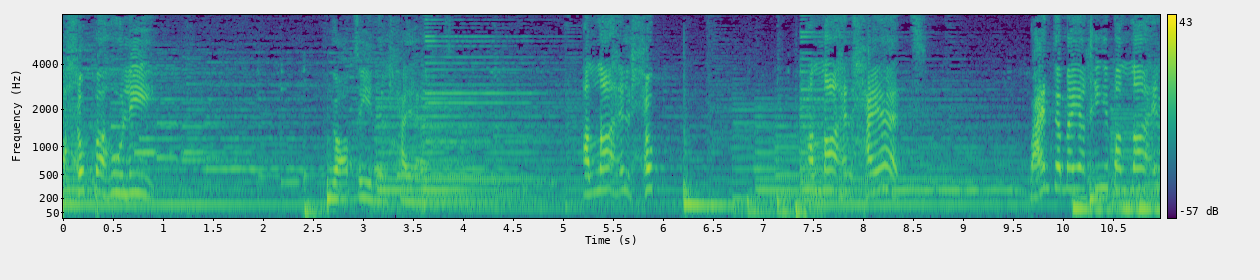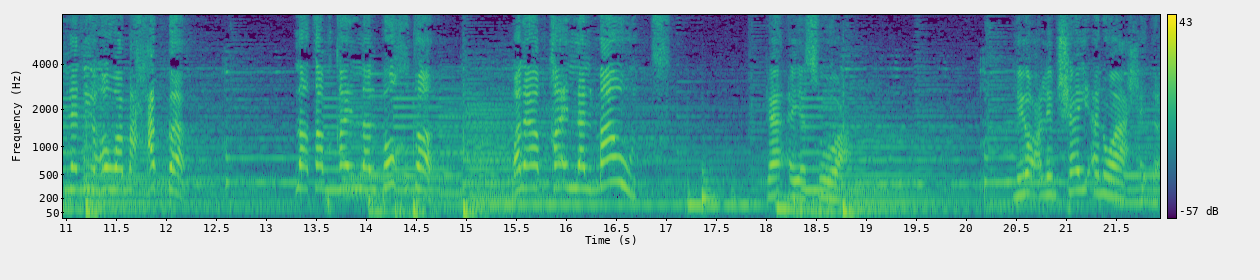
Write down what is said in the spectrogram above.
وحبه لي يعطيني الحياة. الله الحب الله الحياة. وعندما يغيب الله الذي هو محبة لا تبقى إلا البغضه ولا يبقى إلا الموت. جاء يسوع ليعلن شيئا واحدا.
